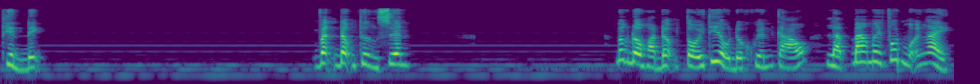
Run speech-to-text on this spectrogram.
thiền định vận động thường xuyên. Mức độ hoạt động tối thiểu được khuyến cáo là 30 phút mỗi ngày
